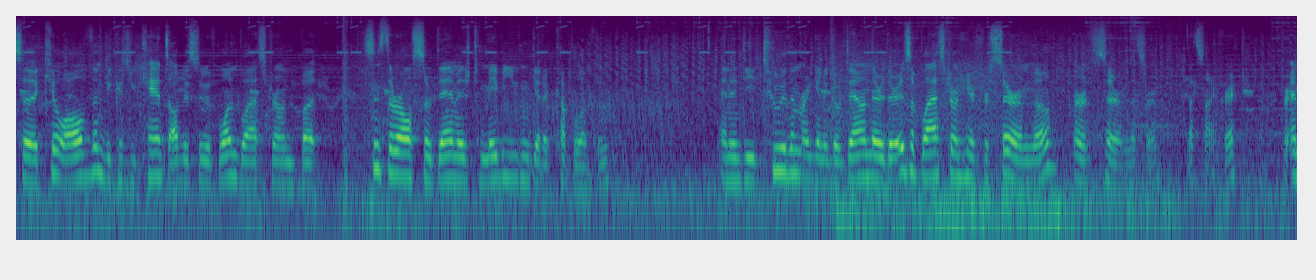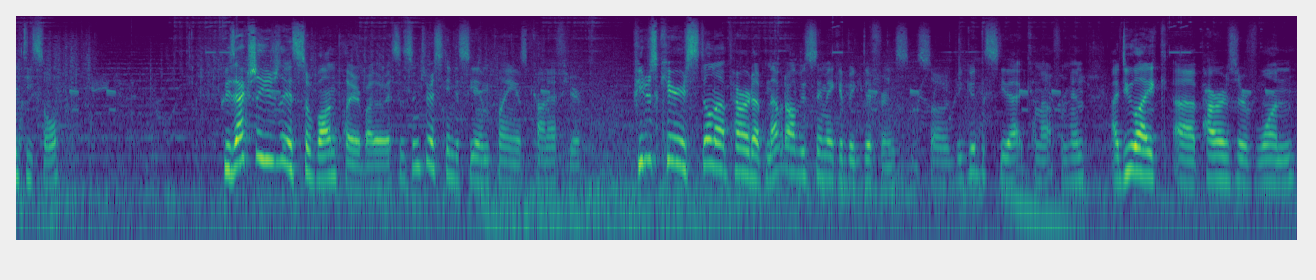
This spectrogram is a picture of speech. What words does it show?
to kill all of them, because you can't obviously with one blast drone, but since they're all so damaged, maybe you can get a couple of them. And indeed, two of them are going to go down there. There is a blast drone here for Serum, though. Or, Serum, that's right. That's not correct. For Empty Soul who's actually usually a Soban player, by the way, so it's interesting to see him playing as Khaaneph here. Peter's carrier is still not powered up, and that would obviously make a big difference, so it'd be good to see that come out from him. I do like uh, Power Reserve 1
